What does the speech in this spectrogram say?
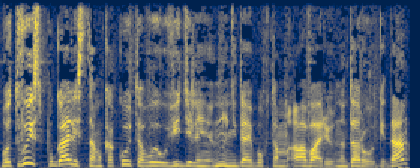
Вот вы испугались, там, какую-то вы увидели, ну, не дай бог, там, аварию на дороге, да,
